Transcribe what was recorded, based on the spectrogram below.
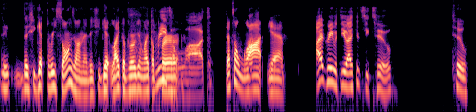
they, does she get three songs on there? Did she get like a virgin, like a Three's prayer? a lot. That's a lot. Yeah, I agree with you. I can see two. two,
